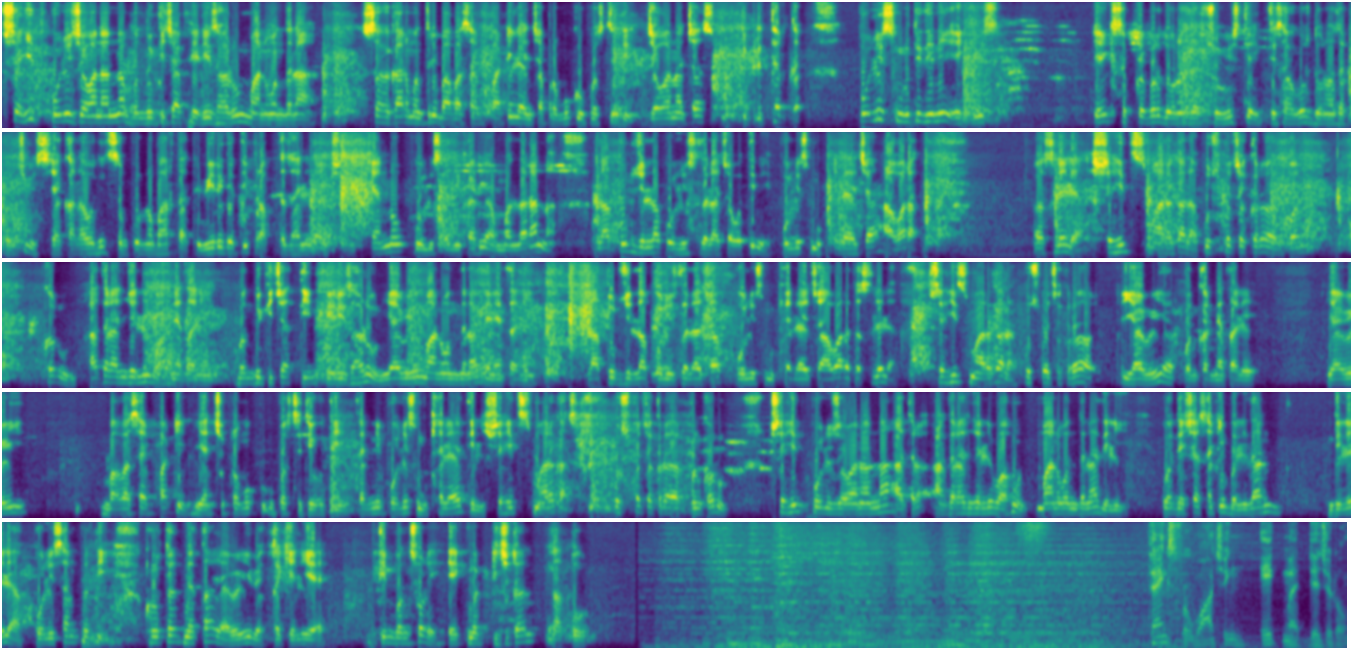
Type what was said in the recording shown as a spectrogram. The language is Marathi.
शहीद पोलीस जवानांना बंदुकीच्या फेरी झाडून मानवंदना. सहकार मंत्री बाबासाहेब पाटील यांच्या प्रमुख उपस्थितीत जवानाच्या स्मृतीप्रित्यर्थ पोलीस स्मृती दिनी एकवीस एक सप्टेंबर दोन हजार चोवीस ते एकतीस ऑगस्ट दोन हजार पंचवीस या कालावधीत संपूर्ण भारतात वीरगती प्राप्त झालेल्या एकशे एक्क्याण्णव पोलीस अधिकारी अंमलदारांना लातूर जिल्हा पोलीस दलाच्या वतीने पोलीस मुख्यालयाच्या आवारात असलेल्या शहीद स्मारकाला पुष्पचक्र अर्पण करून आदरांजली वाहण्यात आली. बंदुकीच्या तीन फेरी झाडून यावेळी मानवंदना देण्यात आली. लातूर जिल्हा पोलीस दलाच्या पोलीस मुख्यालयाच्या आवारात असलेल्या शहीद स्मारकाला पुष्पचक्र यावेळी अर्पण करण्यात आले. यावेळी बाबासाहेब पाटील यांची प्रमुख उपस्थिती होती. त्यांनी पोलीस मुख्यालयातील शहीद स्मारकास पुष्पचक्र अर्पण करून शहीद पोलीस जवानांना आदर आदरांजली वाहून मानवंदना दिली व देशासाठी बलिदान दिलेल्या पोलिसांप्रती कृतज्ञता यावेळी व्यक्त केली आहे. Nitin Bansode Ekmat digital Latur Thanks for watching Aikmat Digital.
